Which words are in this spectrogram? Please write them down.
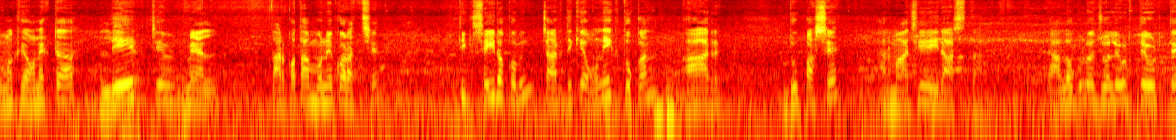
আমাকে অনেকটা লের যে ম্যাল, তার কথা মনে করাচ্ছে। ঠিক সেই রকমই চারদিকে অনেক দোকান আর দুপাশে আর মাঝে এই রাস্তা। আলোগুলো জ্বলে উঠতে উঠতে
